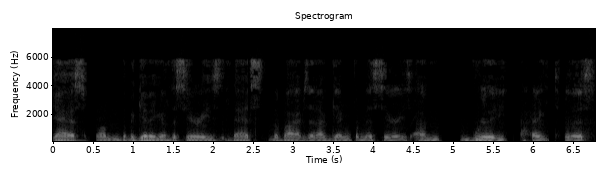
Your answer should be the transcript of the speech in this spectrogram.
gas from the beginning of the series. That's the vibes that I'm getting from this series. I'm really hyped for this.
